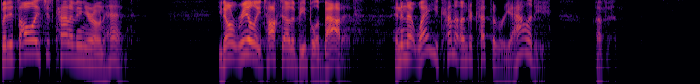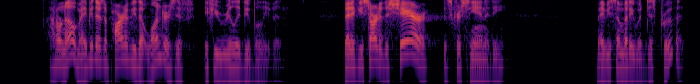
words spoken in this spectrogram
But it's always just kind of in your own head. You don't really talk to other people about it. And in that way, you kind of undercut the reality of it. I don't know, maybe there's a part of you that wonders if, if you really do believe it. That if you started to share this Christianity, maybe somebody would disprove it.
